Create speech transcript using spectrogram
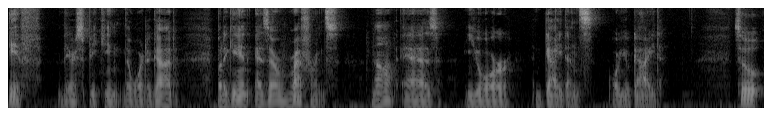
if they're speaking the word of God. But again, as a reference, not as your guidance or your guide. So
